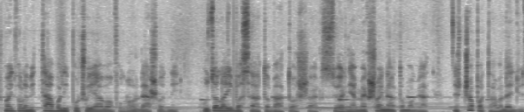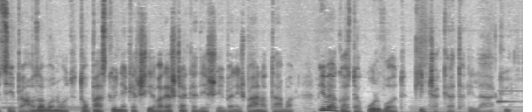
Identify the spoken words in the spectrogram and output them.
és majd valami távoli pocsolyában fog rozsdásodni, húzalaiba szállt a bátorság, szörnyen megsajnálta magát, és csapatával együtt szépen hazavonult, topáz könnyeket sírva restelkedésében és bánatában, mivel gazdag úr volt, kincsekkel teli lelkű.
